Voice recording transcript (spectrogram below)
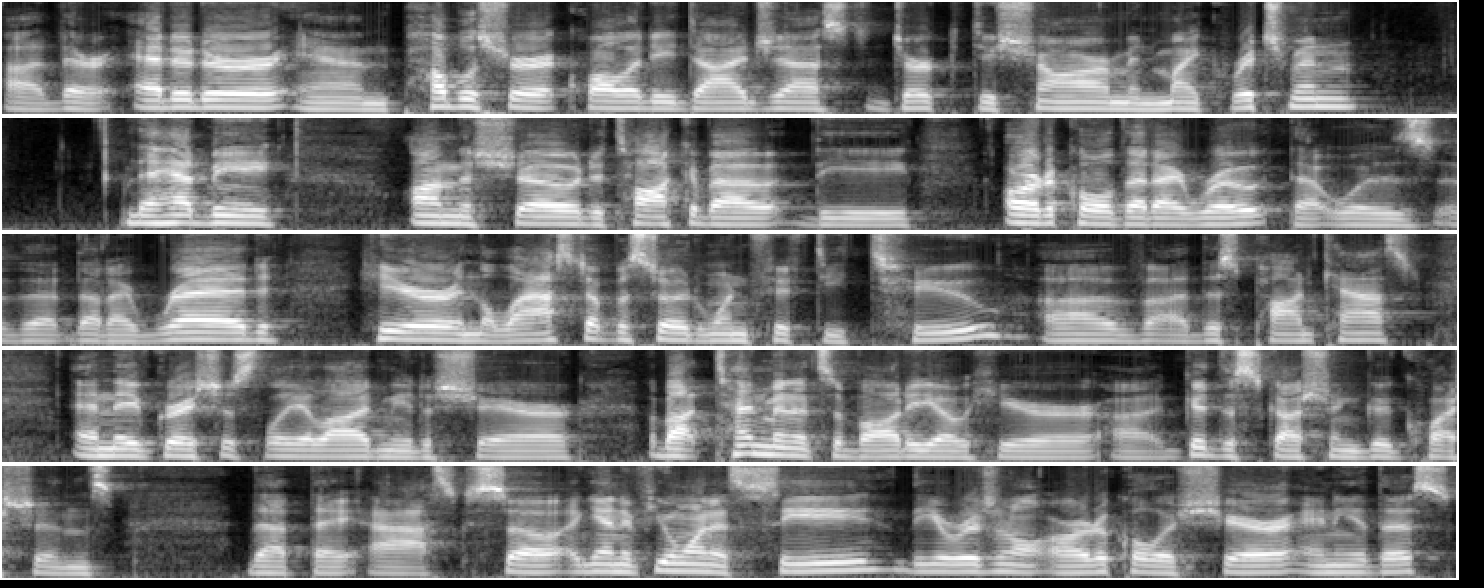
uh, their editor and publisher at Quality Digest, Dirk Dusharme and Mike Richman. They had me on the show to talk about the article that I wrote that was that, that I read here in the last episode 152 of uh, this podcast. And they've graciously allowed me to share about 10 minutes of audio here. Uh, good discussion, good questions that they ask. So, again, if you want to see the original article or share any of this,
